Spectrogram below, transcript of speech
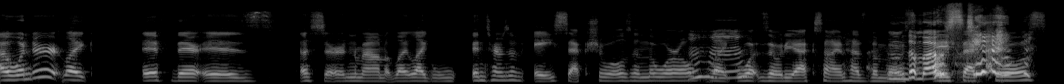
I wonder, like, if there is a certain amount of like, like in terms of asexuals in the world, Mhm. like what zodiac sign has the most, The most. asexuals?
